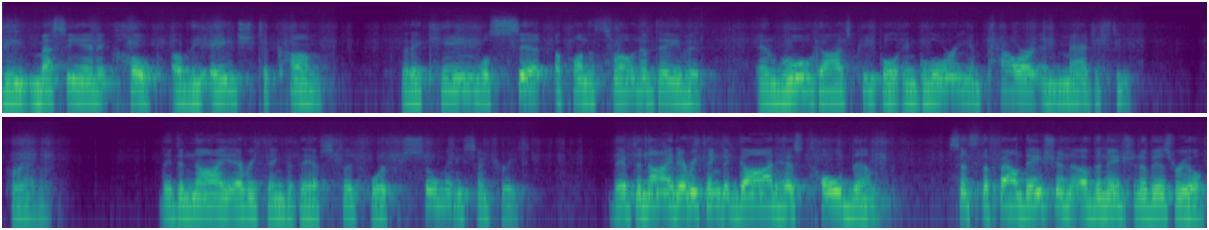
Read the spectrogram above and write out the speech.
the messianic hope of the age to come that a king will sit upon the throne of David and rule God's people in glory and power and majesty forever. They deny everything that they have stood for for so many centuries. They have denied everything that God has told them since the foundation of the nation of Israel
